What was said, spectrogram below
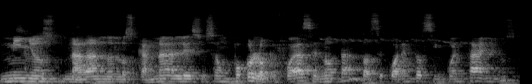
niños nadando en los canales, o sea, un poco lo que fue hace no tanto, hace 40 o 50 años,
